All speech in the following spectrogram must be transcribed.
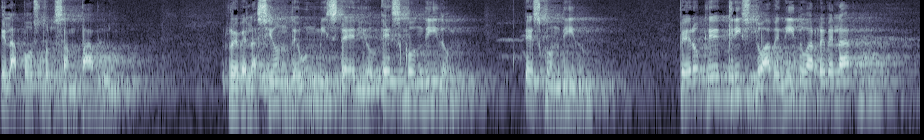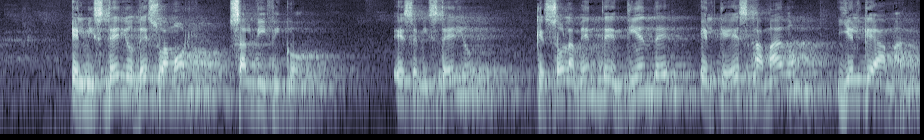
el apóstol San Pablo revelación de un misterio escondido, escondido. pero que Cristo ha venido a revelar el misterio de su amor salvífico, ese misterio que solamente entiende el que es amado y el que ama.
